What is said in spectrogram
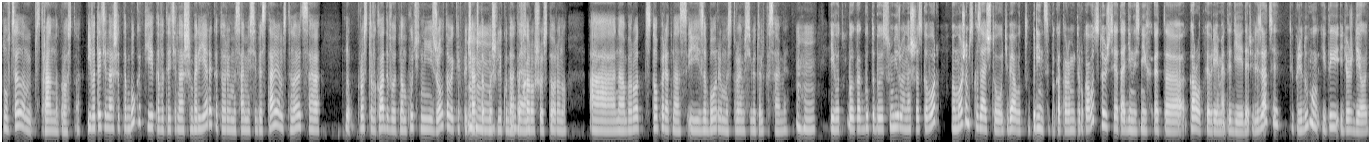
Ну, в целом странно просто. И вот эти наши табу какие-то, вот эти наши барьеры, которые мы сами себе ставим, становятся ну, просто выкладывают нам путь не из желтого кирпича, угу. чтобы мы шли куда-то да. в хорошую сторону, а наоборот стопорят нас, и заборы мы строим себе только сами. Угу. И вот как будто бы суммируя наш разговор, мы можем сказать, что у тебя вот принципы, которыми ты руководствуешься, это один из них, это короткое время от идеи до реализации, ты придумал, и ты идешь делать.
